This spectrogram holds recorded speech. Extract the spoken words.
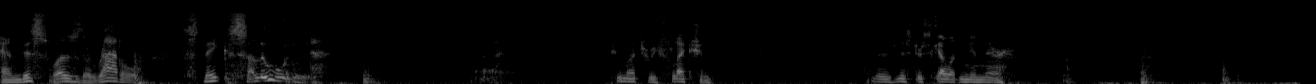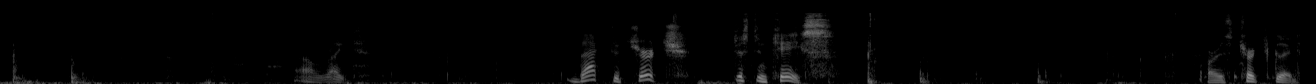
And this was the Rattle Snake Saloon. Uh, too much reflection. There's Mr. Skeleton in there. All right. Back to church, just in case. Or is church good?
